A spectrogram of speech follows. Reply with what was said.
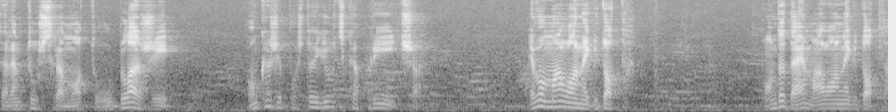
da nam tu sramotu ublaži. On kaže, postoji ljudska priča. Evo malo anegdota. Onda daje malo anegdota.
